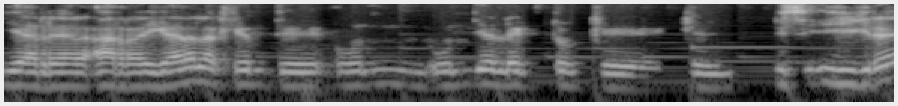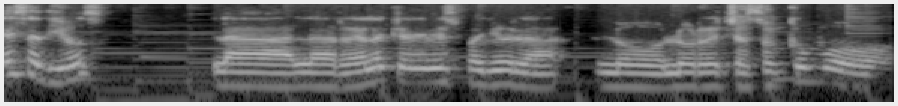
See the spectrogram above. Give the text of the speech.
y arraigar a la gente un, un dialecto que, que. y, gracias a Dios, la, la Real Academia Española lo, lo rechazó como.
